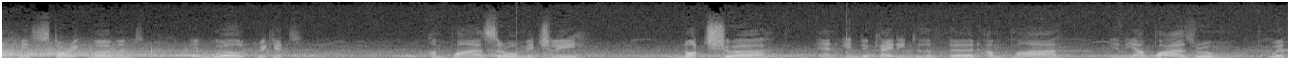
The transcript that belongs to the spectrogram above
a historic moment in world cricket. Umpire Cyril Mitchley not sure and indicating to the third umpire in the umpire's room with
